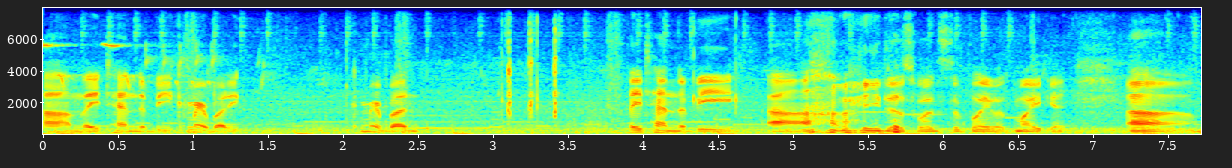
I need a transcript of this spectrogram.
Um, they tend to be, come here buddy, come here bud. They tend to be, uh, he just wants to play with Micah. Um,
